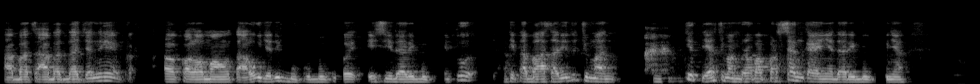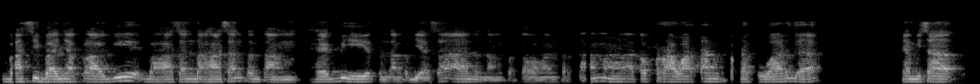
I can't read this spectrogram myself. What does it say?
sahabat-sahabat baca nih, eh, kalau mau tahu, jadi buku-buku isi dari buku itu yang kita bahas tadi itu cuma dikit ya, cuma berapa persen kayaknya dari bukunya masih banyak lagi bahasan-bahasan tentang habit, tentang kebiasaan, tentang pertolongan pertama atau perawatan kepada keluarga yang bisa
